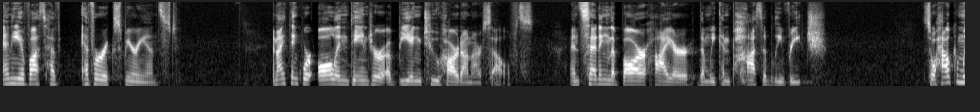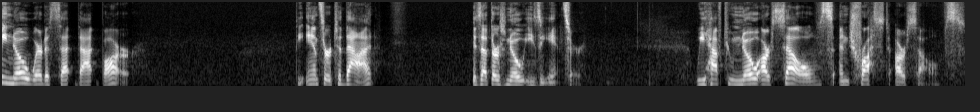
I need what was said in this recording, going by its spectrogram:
any of us have ever experienced. And I think we're all in danger of being too hard on ourselves and setting the bar higher than we can possibly reach. So, how can we know where to set that bar? The answer to that is that there's no easy answer. We have to know ourselves and trust ourselves.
